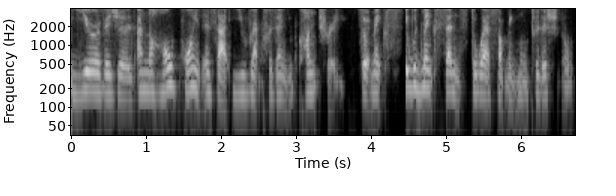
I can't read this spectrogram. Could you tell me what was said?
Eurovision. And the whole point is that you represent your country. So it makes it would make sense to wear something more traditional.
